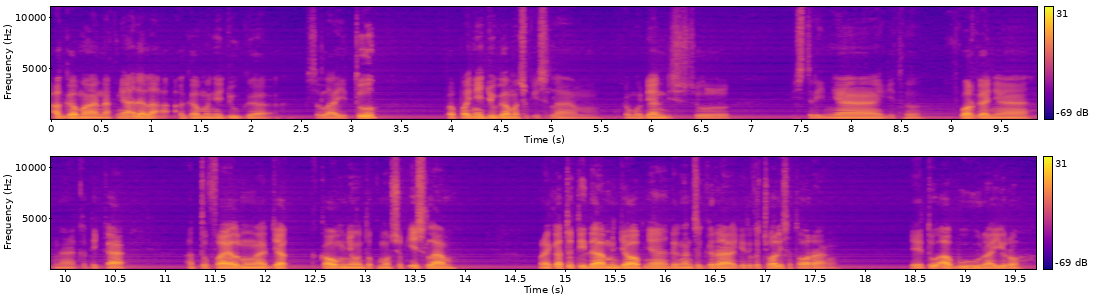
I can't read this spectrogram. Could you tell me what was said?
agama anaknya adalah agamanya juga. Setelah itu, bapaknya juga masuk Islam kemudian disusul istrinya gitu keluarganya nah ketika Atufail mengajak kaumnya untuk masuk Islam mereka tuh tidak menjawabnya dengan segera gitu kecuali satu orang yaitu Abu Hurairah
